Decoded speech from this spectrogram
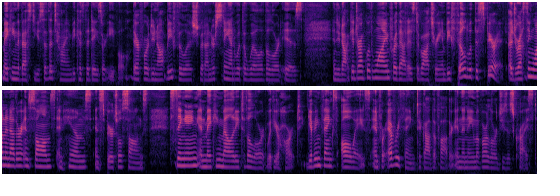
making the best use of the time, because the days are evil. Therefore, do not be foolish, but understand what the will of the Lord is. And do not get drunk with wine, for that is debauchery, and be filled with the Spirit, addressing one another in psalms and hymns and spiritual songs, singing and making melody to the Lord with your heart, giving thanks always and for everything to God the Father in the name of our Lord Jesus Christ,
